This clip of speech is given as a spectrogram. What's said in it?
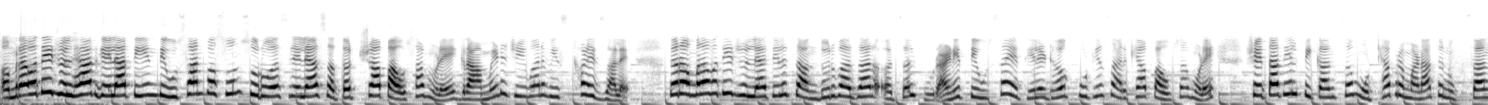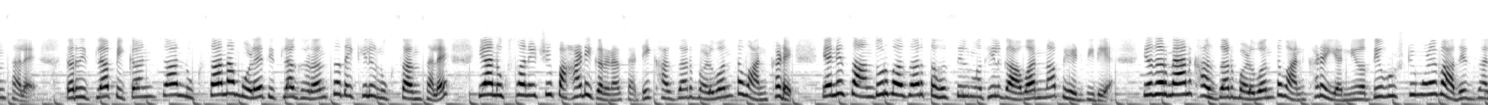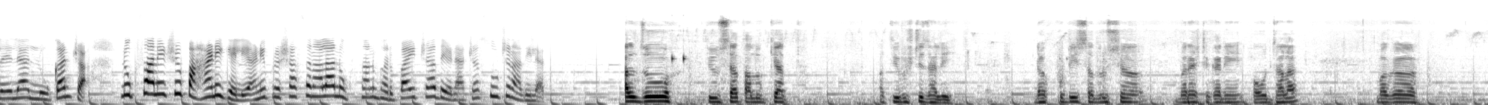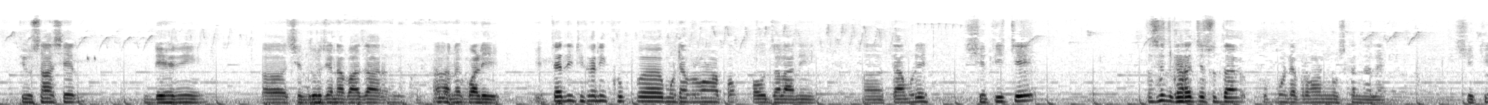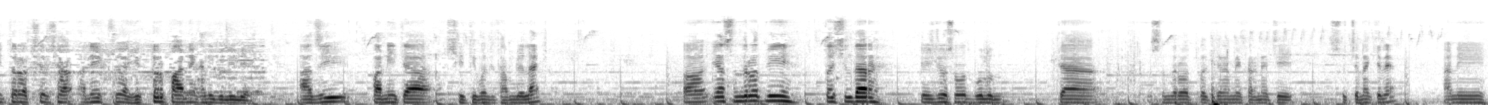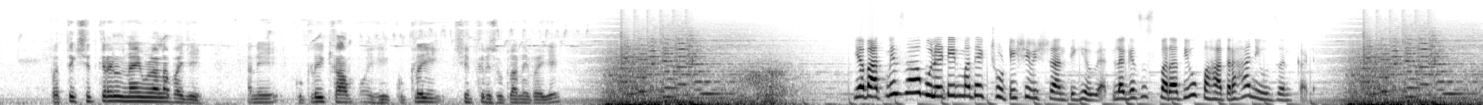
अमरावती जिल्ह्यात गेल्या तीन दिवसांपासून सुरू असलेल्या सततच्या पावसामुळे ग्रामीण जीवन विस्कळीत झालंय. तर अमरावती जिल्ह्यातील चांदूर बाजार अचलपूर आणि तिवसा येथील ढगफुटीसारख्या पावसामुळे शेतातील पिकांचं मोठ्या प्रमाणात नुकसान झालंय. तर तिथल्या पिकांच्या नुकसानामुळे तिथल्या घरांचं देखील नुकसान झालंय. या नुकसानीची पाहणी करण्यासाठी खासदार बळवंत वानखडे यांनी चांदूर बाजार तहसीलमधील गावांना भेट दिली आहे. या दरम्यान खासदार बळवंत वानखडे यांनी अतिवृष्टीमुळे बाधित झालेल्या लोकांच्या नुकसानीची पाहणी केली आणि प्रशासनाला नुकसान भरपाईच्या देण्याच्या सूचना दिल्या काल जो तिवसा तालुक्यात अतिवृष्टी झाली ढगफुटी सदृश्य बऱ्याच ठिकाणी पाऊस झाला. मग अ, तिवसा असेल डेहणी सिंधुर्जना बाजार अनकवाडी. इत्यादी ठिकाणी खूप मोठ्या प्रमाणात पाऊ- पाऊस झाला आणि त्यामुळे शेतीचे तसेच घराचे सुद्धा खूप मोठ्या प्रमाणात नुकसान झालं आहे. शेती तर अक्षरशः अनेक हेक्टर पाण्याखाली गेलेली आहे. आजही पाणी त्या शेतीमध्ये थांबलेलं आहे. या संदर्भात मी तहसीलदार एच सोबत बोलून त्या संदर्भात प्रतिनामे करण्याची सूचना केल्या. आणि प्रत्येक शेतकऱ्याला न्याय मिळाला पाहिजे आणि कुठलंही काम ही कुठलाही शेतकरी सुटला नाही पाहिजे. या बातमीसह बुलेटिनमध्ये एक छोटीशी विश्रांती घेऊयात. लगेचच परत येऊ. पाहत रहा न्यूज अनकट.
